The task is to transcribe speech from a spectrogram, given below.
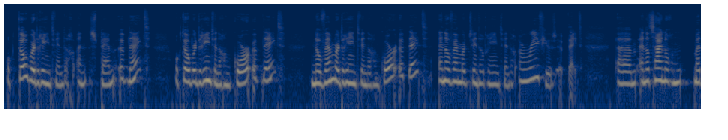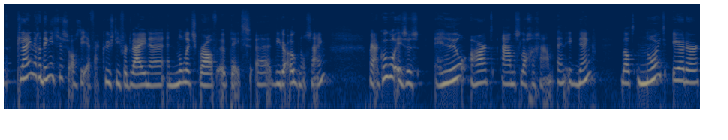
Oktober 23 een Spam Update. Oktober 23 een Core Update. November 23 een Core Update. En november 2023 een Reviews Update. Um, en dat zijn nog met kleinere dingetjes, zoals die FAQ's die verdwijnen en knowledge graph updates uh, die er ook nog zijn. Maar ja, Google is dus heel hard aan de slag gegaan. En ik denk dat nooit eerder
